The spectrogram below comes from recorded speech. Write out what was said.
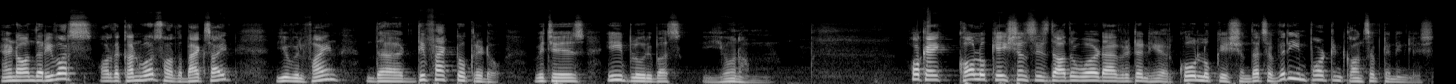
And on the reverse or the converse or the backside, you will find the de facto credo, which is e pluribus unum. Okay, collocations is the other word I have written here. Collocation. That's a very important concept in English.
